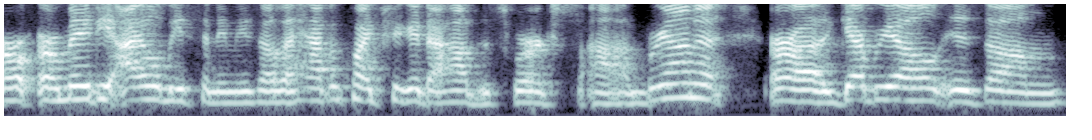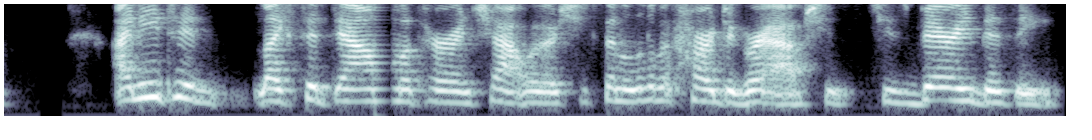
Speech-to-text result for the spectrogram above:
or, or maybe I will be sending these out. I haven't quite figured out how this works. Um, Brianna or uh, Gabrielle is um, I need to like sit down with her and chat with her. She's been a little bit hard to grab. She's she's very busy.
